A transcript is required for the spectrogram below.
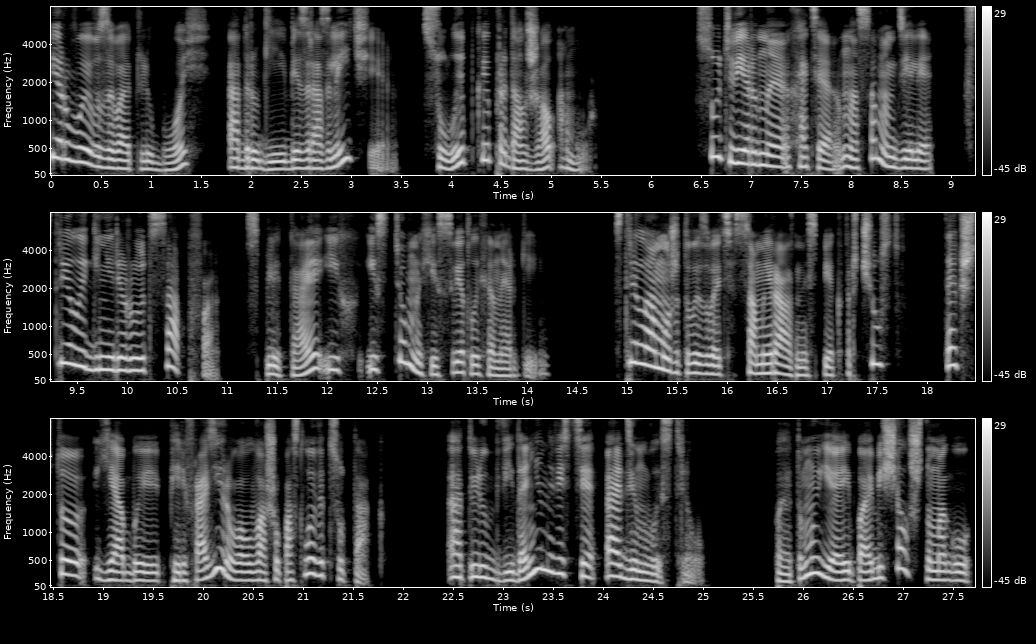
Первые вызывают любовь, а другие — безразличие, с улыбкой продолжал Амур. Суть верная, хотя на самом деле стрелы генерируют сапфа, сплетая их из темных и светлых энергий. Стрела может вызвать самый разный спектр чувств, так что я бы перефразировал вашу пословицу так. От любви до ненависти один выстрел. Поэтому я и пообещал, что могу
